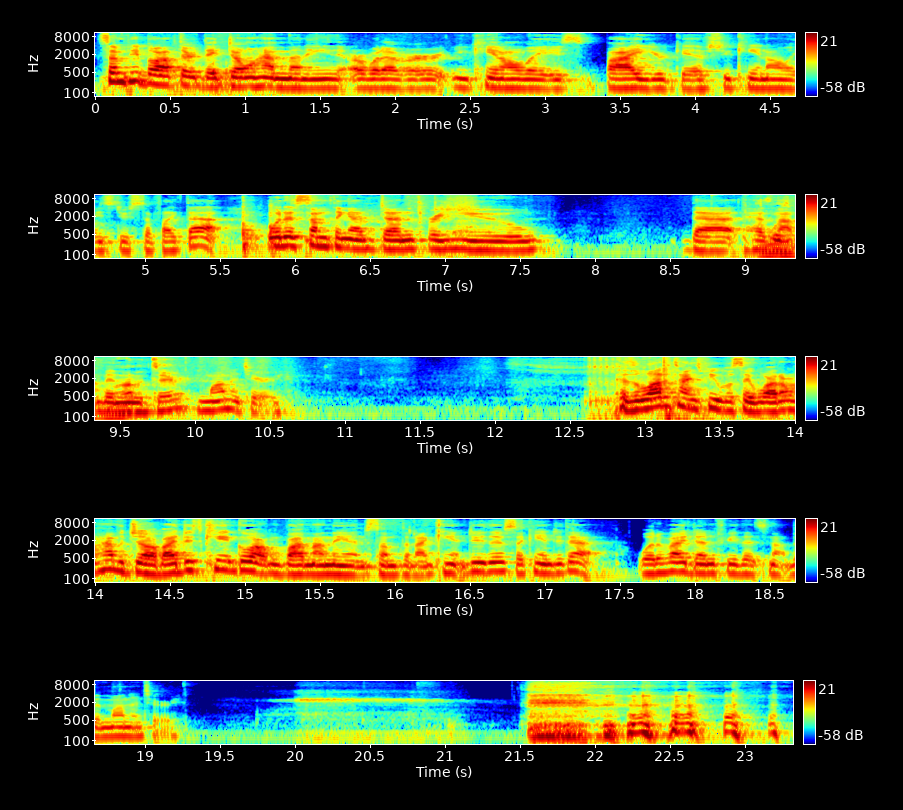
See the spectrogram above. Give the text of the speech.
Some people out there they don't have money or whatever. You can't always buy your gifts. You can't always do stuff like that. What is something I've done for you that has not been monetary? Monetary. Because a lot of times people say, "Well, I don't have a job. I just can't go out and buy my man something. I can't do this. I can't do that." What have I done for you that's not been monetary?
